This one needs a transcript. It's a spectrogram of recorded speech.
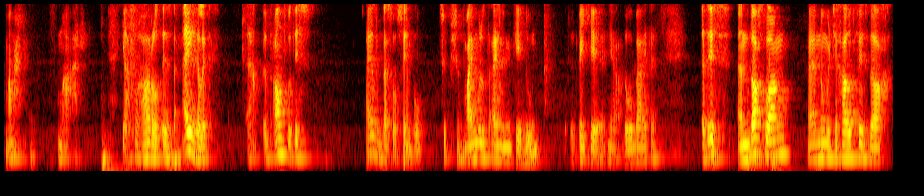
Maar, Maar, ja, voor Harold is het eigenlijk, echt, het antwoord is eigenlijk best wel simpel. Maar je moet het eigenlijk een keer doen. Een beetje ja, doorbijten. Het is een dag lang, hè, noem het je goudvisdag.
